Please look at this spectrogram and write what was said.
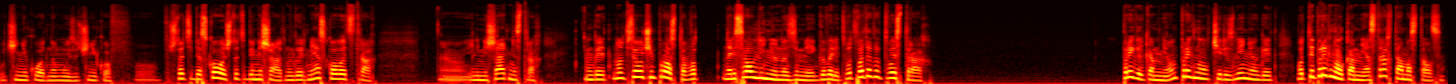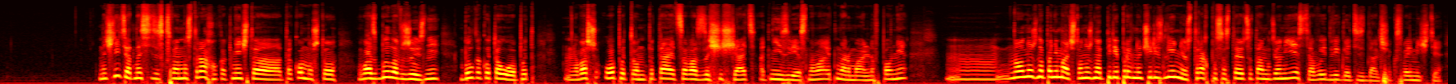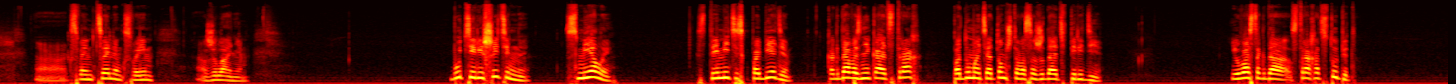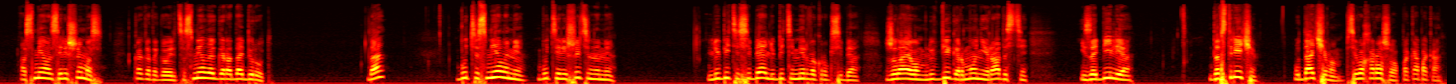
ученику, одному из учеников, что тебе сковывает, что тебе мешает. Он говорит, меня сковывает страх. Э, или мешает мне страх. Он говорит, ну все очень просто. Вот нарисовал линию на земле и говорит, вот, вот это твой страх. Прыгай ко мне. Он прыгнул через линию, он говорит, вот ты прыгнул ко мне, а страх там остался. Начните относиться к своему страху как нечто такому, что у вас было в жизни, был какой-то опыт. Ваш опыт, он пытается вас защищать от неизвестного, это нормально вполне. Но нужно понимать, что нужно перепрыгнуть через линию, страх пусть остается там, где он есть, а вы двигаетесь дальше, к своей мечте, а, к своим целям, к своим а, желаниям. Будьте решительны, смелы, стремитесь к победе. Когда возникает страх – Подумайте о том, что вас ожидает впереди. И у вас тогда страх отступит, а смелость и решимость, как это говорится, смелые города берут. Да? Будьте смелыми, будьте решительными. Любите себя, любите мир вокруг себя. Желаю вам любви, гармонии, радости, изобилия До встречи. Удачи вам. Всего хорошего. Пока-пока.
